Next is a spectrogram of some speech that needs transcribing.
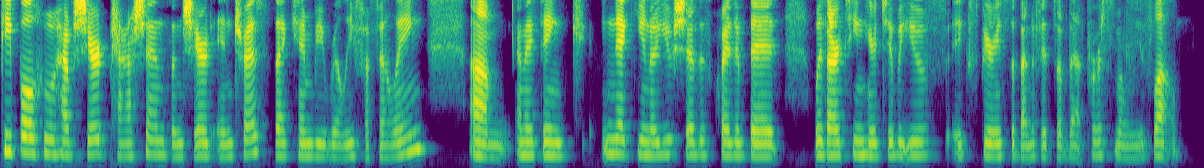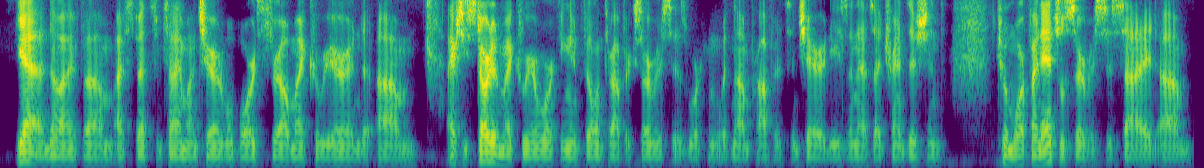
people who have shared passions and shared interests that can be really fulfilling. Um, and I think, Nick, you know, you've shared this quite a bit with our team here too, but you've experienced the benefits of that personally as well. Yeah, no, I've um, I've spent some time on charitable boards throughout my career, and um, I actually started my career working in philanthropic services, working with nonprofits and charities. And as I transitioned to a more financial services side, um,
